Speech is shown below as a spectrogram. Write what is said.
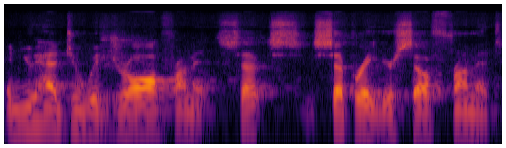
And you had to withdraw from it, se- separate yourself from it.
